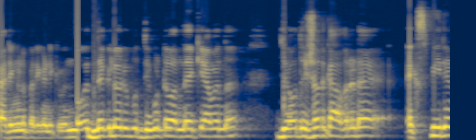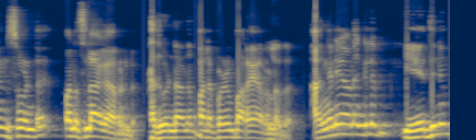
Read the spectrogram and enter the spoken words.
കാര്യങ്ങൾ പരിഗണിക്കുമ്പോൾ എന്തെങ്കിലും ഒരു ബുദ്ധിമുട്ട് വന്നേക്കാമെന്ന് ജ്യോതിഷർക്ക് അവരുടെ എക്സ്പീരിയൻസ് കൊണ്ട് മനസ്സിലാകാറുണ്ട്. അതുകൊണ്ടാണ് പലപ്പോഴും പറയാറുള്ളത്. അങ്ങനെയാണെങ്കിലും ഏതിനും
